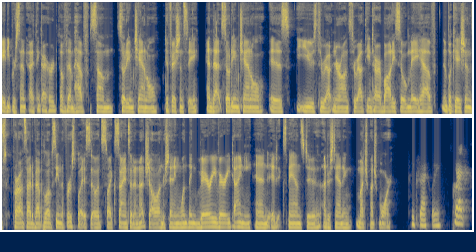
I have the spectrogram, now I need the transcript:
80%, I think I heard of them have some sodium channel deficiency. And that sodium channel is used throughout neurons throughout the entire body. So it may have implications far outside of epilepsy in the first place. So it's like science in a nutshell, understanding one thing very, very tiny, and it expands to understanding much, much more. Exactly. Correct.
